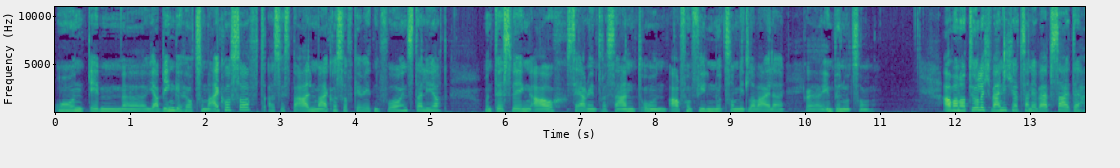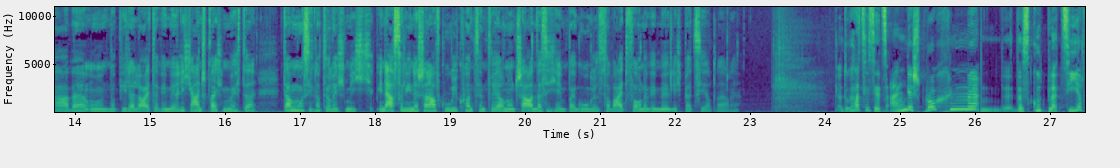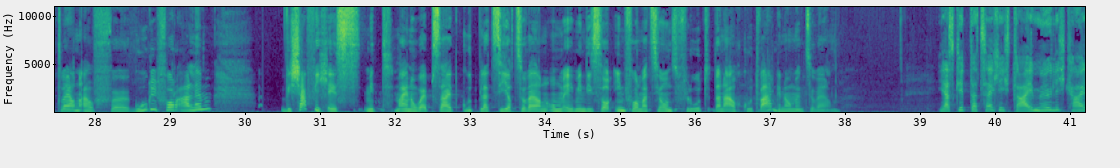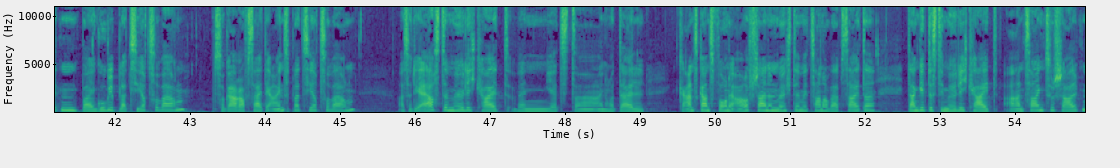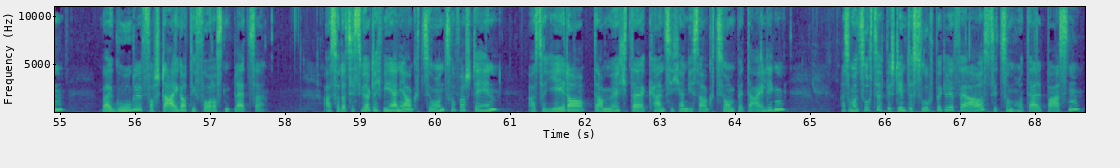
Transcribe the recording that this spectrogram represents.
Und eben, äh, ja, Bing gehört zu Microsoft, also ist bei allen Microsoft-Geräten vorinstalliert und deswegen auch sehr interessant und auch von vielen Nutzern mittlerweile äh, in Benutzung. Aber natürlich, wenn ich jetzt eine Webseite habe und noch viele Leute wie möglich ansprechen möchte, dann muss ich natürlich mich in erster Linie schon auf Google konzentrieren und schauen, dass ich eben bei Google so weit vorne wie möglich platziert werde. Du hast es jetzt angesprochen, das gut platziert werden auf äh, Google vor allem. Wie schaffe ich es, mit meiner Website gut platziert zu werden, um eben in dieser Informationsflut dann auch gut wahrgenommen zu werden? Ja, es gibt tatsächlich drei Möglichkeiten, bei Google platziert zu werden, sogar auf Seite 1 platziert zu werden. Also die erste Möglichkeit, wenn jetzt äh, ein Hotel ganz, ganz vorne aufscheinen möchte mit seiner Webseite, dann gibt es die Möglichkeit, Anzeigen zu schalten, weil Google versteigert die vordersten Plätze. Also das ist wirklich wie eine Auktion zu verstehen. Also jeder, der möchte, kann sich an dieser Auktion beteiligen. Also man sucht sich bestimmte Suchbegriffe aus, die zum Hotel passen,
